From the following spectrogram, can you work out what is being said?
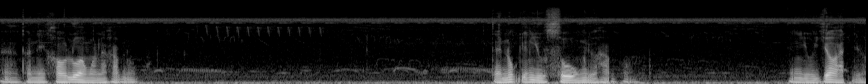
อตอนนี้เขาล่วงหมาแล้วครับนกแต่นกยังอยู่สูงอยู่ครับผมยังอยู่ยอดอยู่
